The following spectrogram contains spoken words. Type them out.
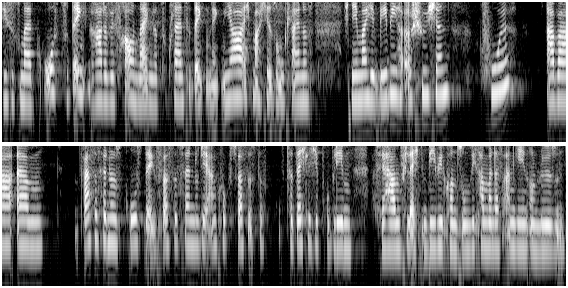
dieses mal groß zu denken, gerade wir Frauen neigen dazu, klein zu denken, denken, ja, ich mache hier so ein kleines, ich nehme mal hier Babyschüchen, cool, aber ähm, was ist, wenn du das groß denkst? Was ist, wenn du dir anguckst, was ist das tatsächliche Problem, was wir haben vielleicht im Babykonsum? Wie kann man das angehen und lösen?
